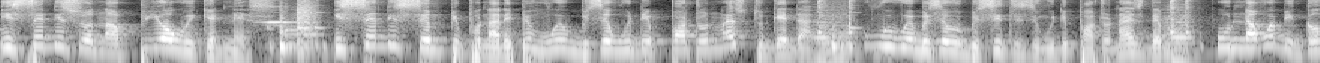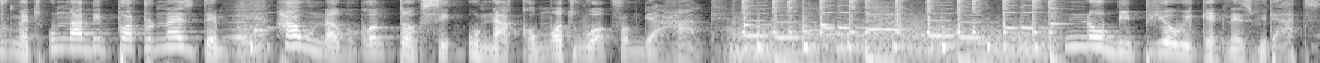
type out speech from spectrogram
e say dis one na pure wickedness. E say dis same people na the people wey be say we dey patronize together. We wey be say we be citizens we dey patronize dem una wey be government una dey patronize dem how una go come talk say una comot work from their hand? No be pure wickedness be that.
